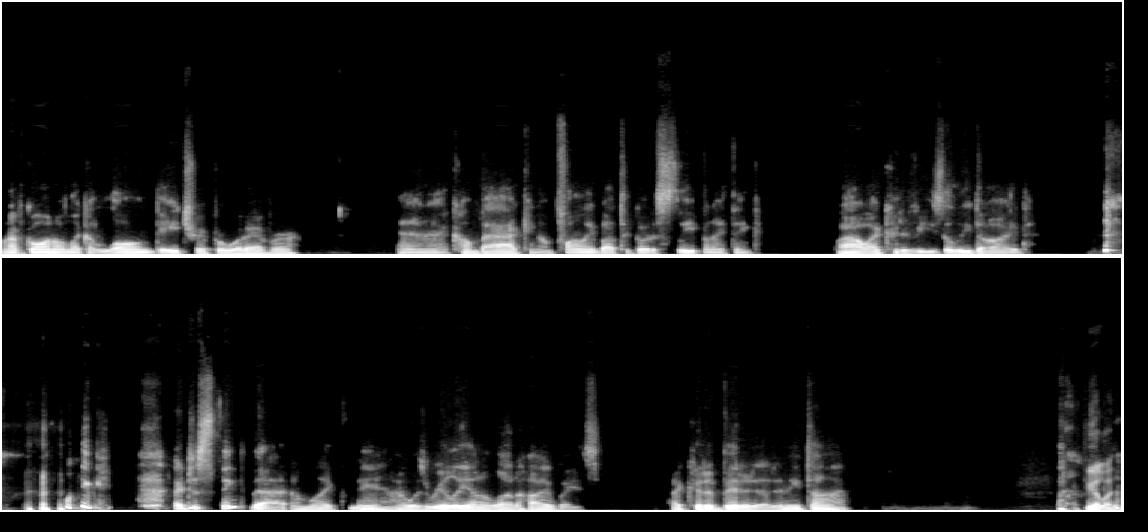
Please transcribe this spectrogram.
when I've gone on like a long day trip or whatever, and I come back and I'm finally about to go to sleep, and I think, wow, I could have easily died. like, I just think that. I'm like, man, I was really on a lot of highways. I could have bit it at any time. I feel like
